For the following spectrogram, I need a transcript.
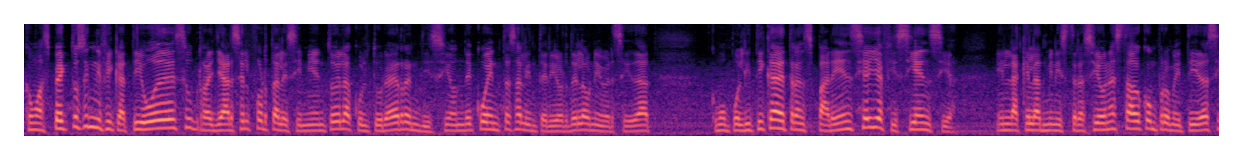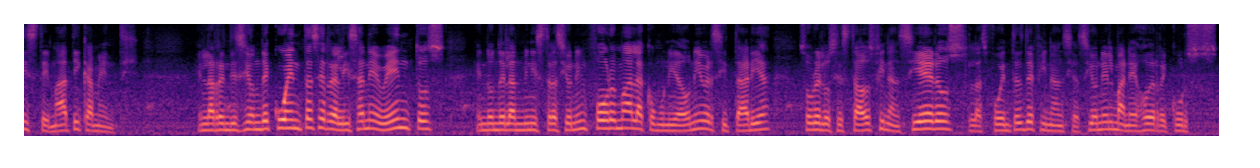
Como aspecto significativo debe subrayarse el fortalecimiento de la cultura de rendición de cuentas al interior de la universidad, como política de transparencia y eficiencia en la que la administración ha estado comprometida sistemáticamente. En la rendición de cuentas se realizan eventos en donde la administración informa a la comunidad universitaria sobre los estados financieros, las fuentes de financiación y el manejo de recursos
